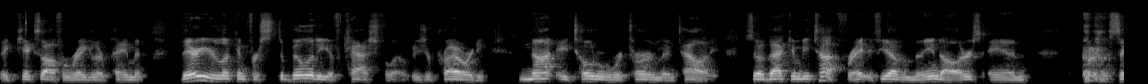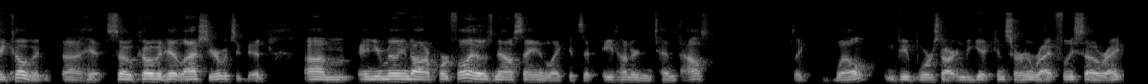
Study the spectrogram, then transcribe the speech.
that kicks off a regular payment. There, you're looking for stability of cash flow is your priority, not a total return mentality. So that can be tough, right? If you have a million dollars and say COVID uh, hit, so COVID hit last year, which it did, um, and your million dollar portfolio is now saying like it's at 810,000. Like, well, people were starting to get concerned, rightfully so, right?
